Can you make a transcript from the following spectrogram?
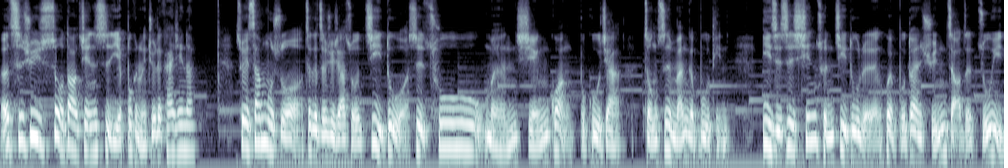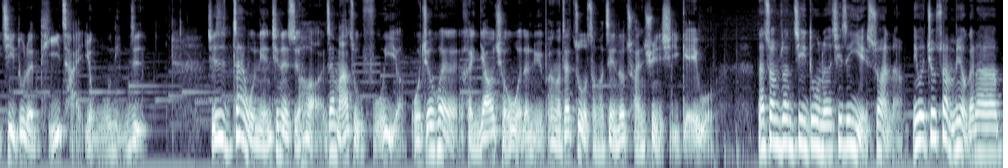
而持续受到监视，也不可能觉得开心呢。所以山木说，这个哲学家说，嫉妒哦是出门闲逛不顾家，总是忙个不停。意思是心存嫉妒的人会不断寻找着足以嫉妒的题材，永无宁日。其实，在我年轻的时候，在马祖服役哦，我就会很要求我的女朋友在做什么之前都传讯息给我。那算不算嫉妒呢？其实也算了，因为就算没有跟他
